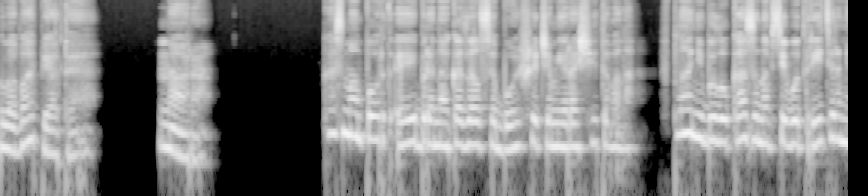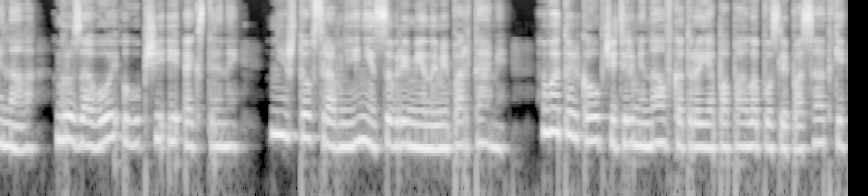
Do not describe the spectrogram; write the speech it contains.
Глава пятая. Нара. Космопорт Эйбрана оказался больше, чем я рассчитывала. В плане было указано всего три терминала – грузовой, общий и экстренный. Ничто в сравнении с современными портами. Вот только общий терминал, в который я попала после посадки,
